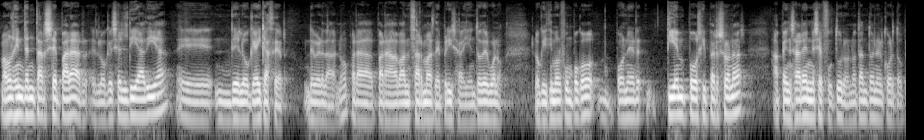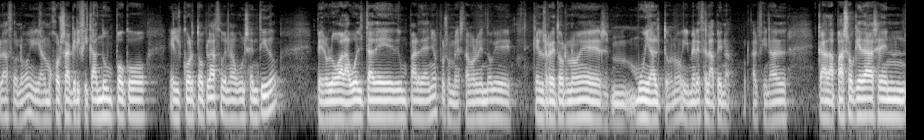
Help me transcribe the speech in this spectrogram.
vamos a intentar separar lo que es el día a día eh, de lo que hay que hacer, de verdad, ¿no? para, para avanzar más deprisa. Y entonces, bueno, lo que hicimos fue un poco poner tiempos y personas a pensar en ese futuro, no tanto en el corto plazo, ¿no? y a lo mejor sacrificando un poco el corto plazo en algún sentido, pero luego a la vuelta de, un par de años, pues hombre, estamos viendo que, el retorno es muy alto ¿no? y merece la pena, porque al final cada paso que das en,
